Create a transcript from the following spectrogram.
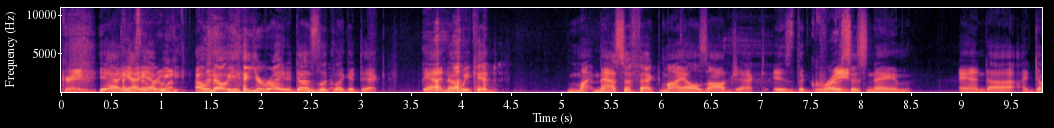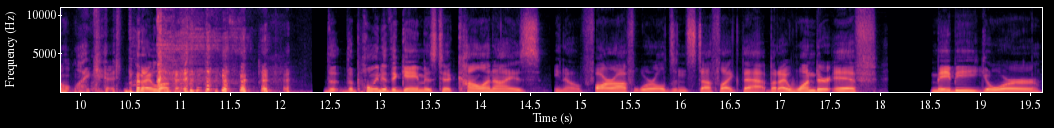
Great. yeah Thanks, yeah yeah we, oh no yeah you're right it does look like a dick yeah no we could Ma- mass effect Mayall's Object is the grossest name and uh, i don't like it but i love it the the point of the game is to colonize, you know, far off worlds and stuff like that. But I wonder if maybe your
